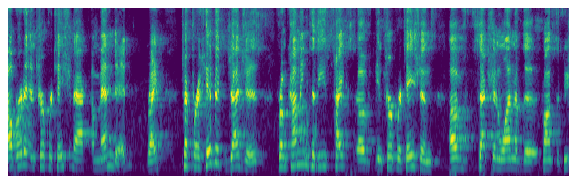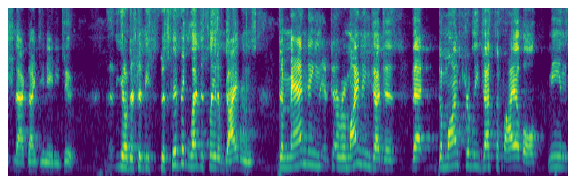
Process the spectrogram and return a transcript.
Alberta Interpretation Act amended, right, to prohibit judges from coming to these types of interpretations of Section One of the Constitution Act, 1982. You know, there should be specific legislative guidance demanding, reminding judges that demonstrably justifiable means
